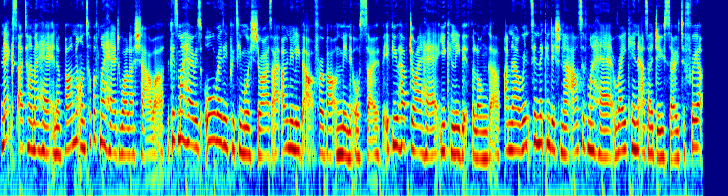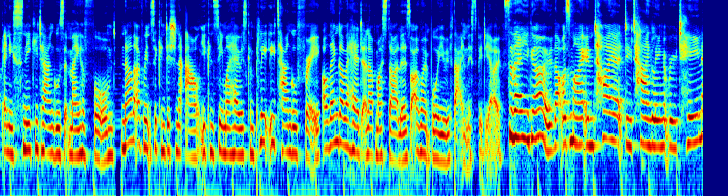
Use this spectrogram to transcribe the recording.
Next, I tie my hair in a bun on top of my head while I shower. Because my hair is already pretty moisturised, I only leave it up for about a minute or so, but if you have dry hair, you can leave it for longer. I'm now rinsing the conditioner out of my hair, raking as I do so to free up any sneaky tangles that may have formed. Now that I've rinsed the conditioner out, you can see my hair is completely tangle free. I'll then go ahead and add my stylers, but I won't bore you with that in this video. So there you go, that was my entire detangling routine.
